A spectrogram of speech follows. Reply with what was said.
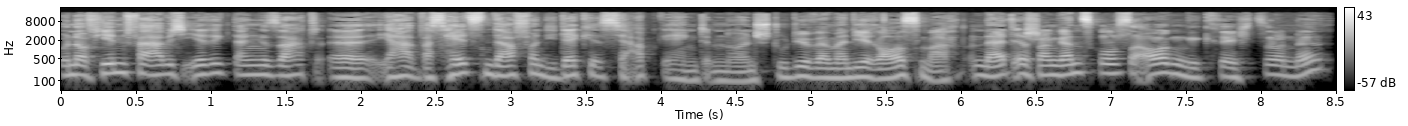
Und auf jeden Fall habe ich Erik dann gesagt, äh, ja, was hältst du davon? Die Decke ist ja abgehängt im neuen Studio, wenn man die rausmacht. Und da hat er schon ganz große Augen gekriegt, so, ne?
